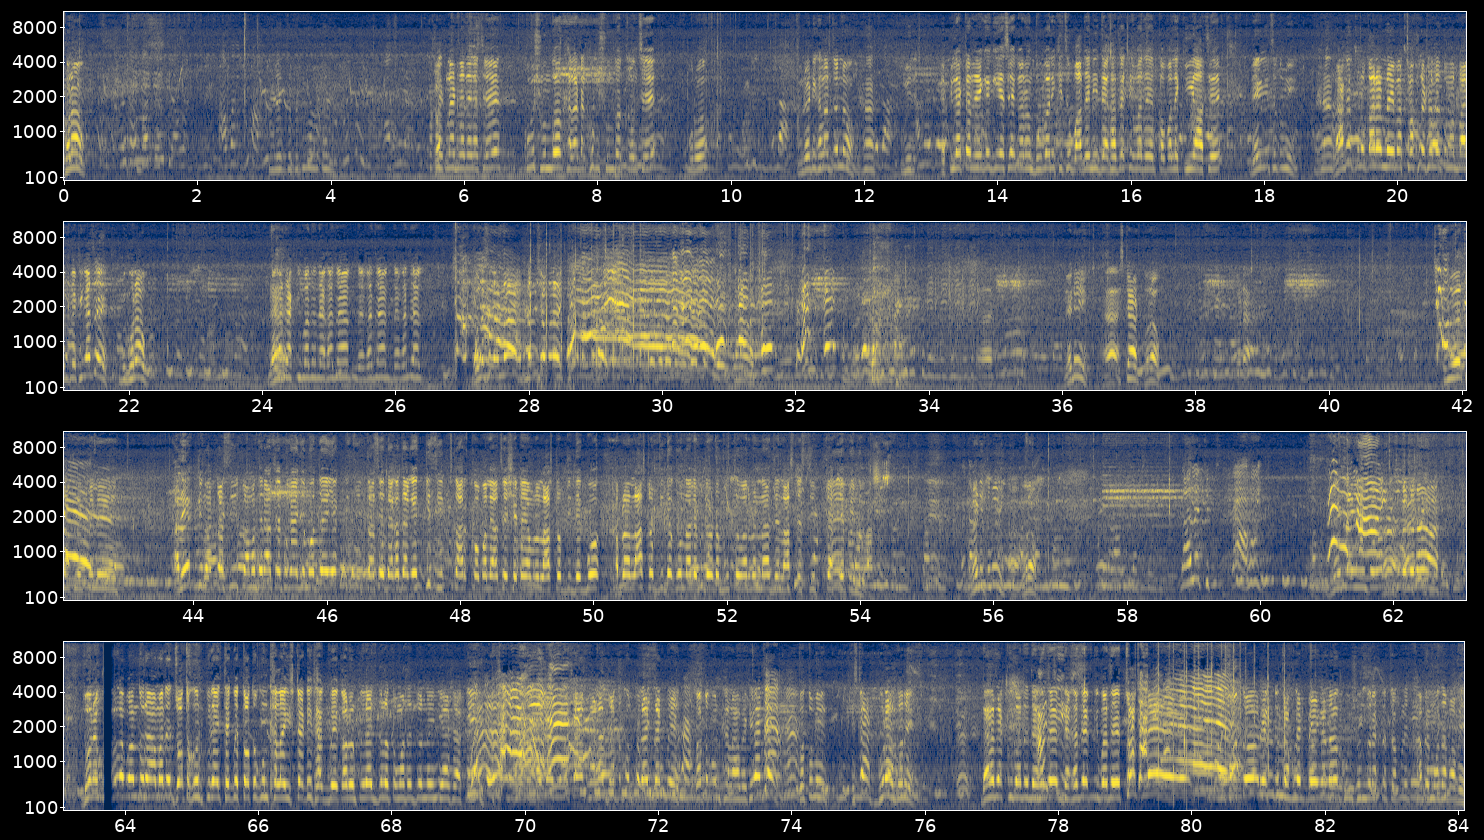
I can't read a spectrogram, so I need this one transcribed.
ঘোরাও। চকলেট বেঁধে গেছে। খুবই সুন্দর খেলাটা খুবই সুন্দর চলছে পুরো। তুমি রেডি খেলার জন্য? তুমি প্লেয়ারটা রেগে গিয়েছে কারণ দুবারই কিছু বাঁধেনি দেখা যাক এবারে কপালে কি আছে। রেগে গেছো তুমি? রাগে কোনো কারণ নেই এবার চকলেট হলে তোমার বাঁধবে ঠিক আছে? তুমি ঘোরাও। দেখা যাক কি বাদে দেখা যাক দেখা যাক দেখা যাক। বলেছিলাম না আপনারা সবাই। রেডি হ্যাঁ। স্টার্ট ঘোরাও। তুমিও চকলেট পেলে। আর একটি মাত্র চিপস আমাদের আছে প্রাইজের মধ্যে একটি চিপস আছে। দেখা যাক একটি চিপস কার কপালে আছে, সেটাই আমরা লাস্ট অবধি দেখব। আপনারা লাস্ট অবধি দেখুন, নাহলে ভিডিওটা বুঝতে পারবেন না যে লাস্টের চিপসটা কে পেল। রেডি তুমি? হ্যালো বন্ধুরা, আমাদের যতক্ষণ প্রাইজ থাকবে, ততক্ষণ খেলা স্টার্টই থাকবে, কারণ প্রাইজগুলো তোমাদের জন্যই নিয়ে আসা কি খেলা যতক্ষণ প্রাইজ থাকবে, ততক্ষণ খেলা হবে, ঠিক আছে? তো তুমি স্টার্ট ঘোরাও জোরে দেখা যাক কি বাদে দেখা যাক দেখা যাক কি বাদে। চকলেট! সুন্দর একটা চকলেট পেয়ে গেল খুব সুন্দর একটা চকলেট খাবে মজা পাবে।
